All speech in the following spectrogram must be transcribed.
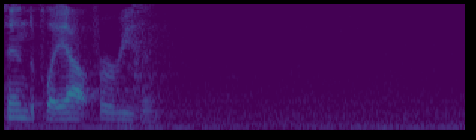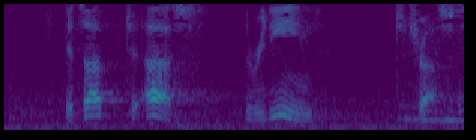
sin to play out for a reason. It's up to us, the redeemed, to trust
